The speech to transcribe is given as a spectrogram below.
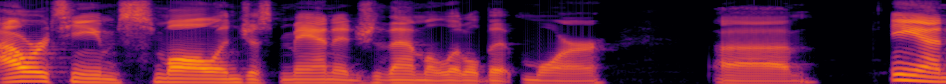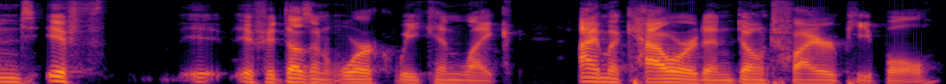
our team small and just manage them a little bit more. Um and if if it doesn't work, we can like I'm a coward and don't fire people.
